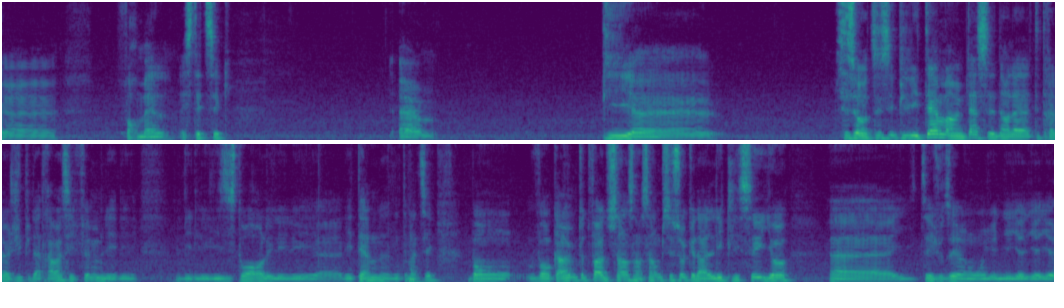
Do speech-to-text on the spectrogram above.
euh, formelle, esthétique. Euh, puis, c'est ça. Puis les thèmes, en même temps, c'est dans la tétralogie, puis à travers ces films, les, les, les, histoires, les, les, les, thèmes, les thématiques, bon, vont quand même tout faire du sens ensemble. C'est sûr que dans les clichés, il y a. Tu sais, je veux dire, il y a, y a, y a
